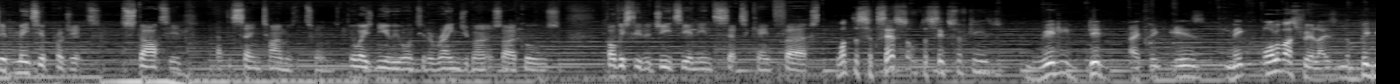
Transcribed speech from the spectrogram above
Super Meteor project started at the same time as the Twins. We always knew we wanted a range of motorcycles. Obviously the GT and the Interceptor came first. What the success of the 650s really did, I think, is make all of us realize in the big,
